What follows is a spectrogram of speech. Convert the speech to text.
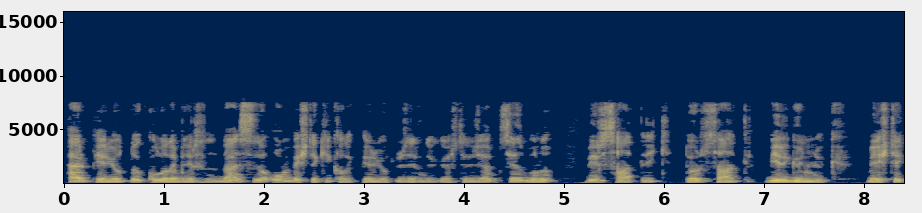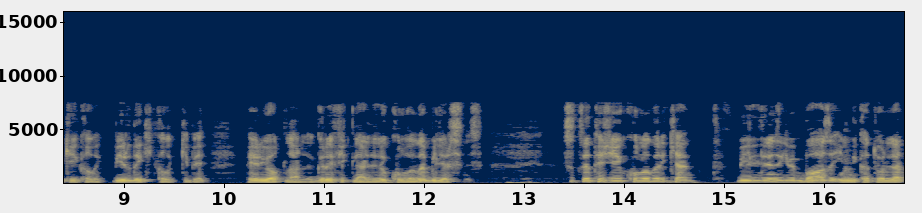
her periyotla kullanabilirsiniz. Ben size 15 dakikalık periyot üzerinde göstereceğim. Siz bunu 1 saatlik, 4 saatlik, 1 günlük, 5 dakikalık, 1 dakikalık gibi periyotlarda, grafiklerde de kullanabilirsiniz. Stratejiyi kullanırken bildiğiniz gibi bazı indikatörler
